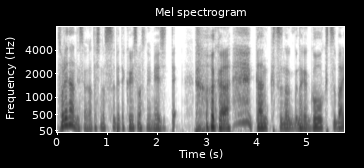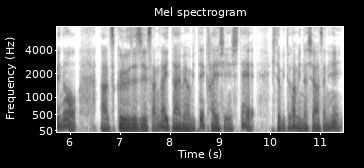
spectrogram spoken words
それなんですよ、私の全てクリスマスのイメージって。だから、岩窟の、なんか豪窟張りのあスクルージじいさんが痛い目を見て改心して、人々がみんな幸せに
